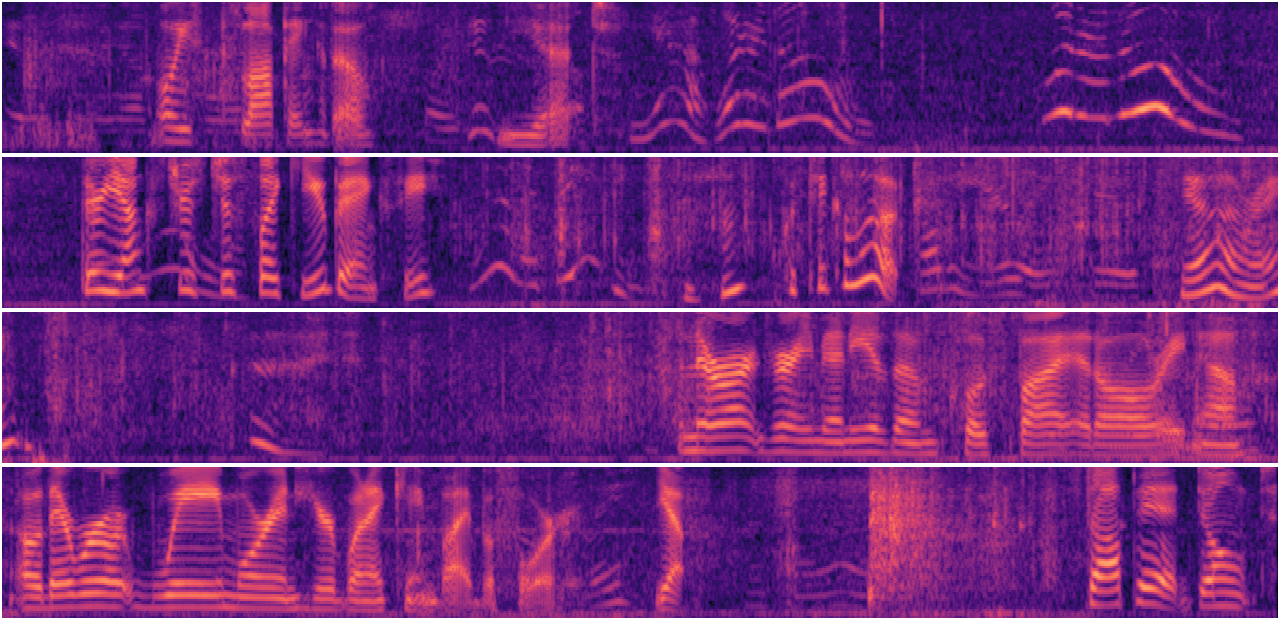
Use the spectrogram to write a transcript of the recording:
his tail is coming up. He's plopping though. Yet. Yeah, what are those? What are those? They're youngsters just like you, Banksy. Yeah, they're babies. Mhm. Go take a look. Probably yearlings too. Yeah, right? Good. And there aren't very many of them close by at all right now. Oh, there were way more in here when I came by before. Really? Yep. Stop it. Don't.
